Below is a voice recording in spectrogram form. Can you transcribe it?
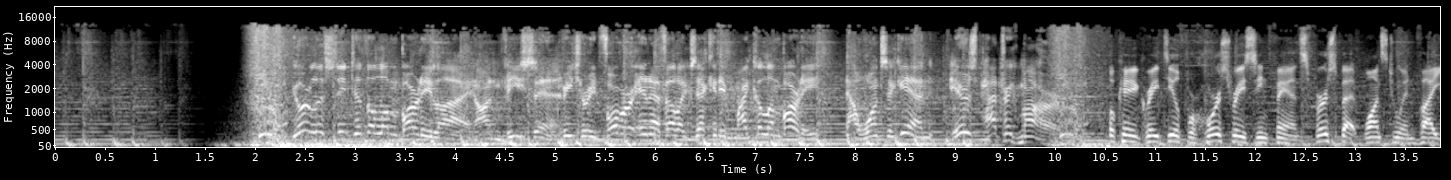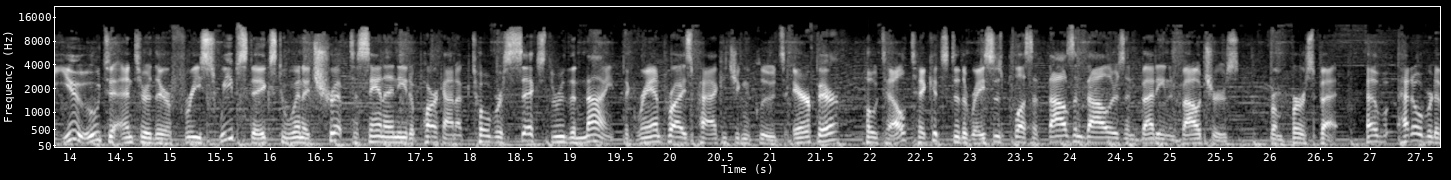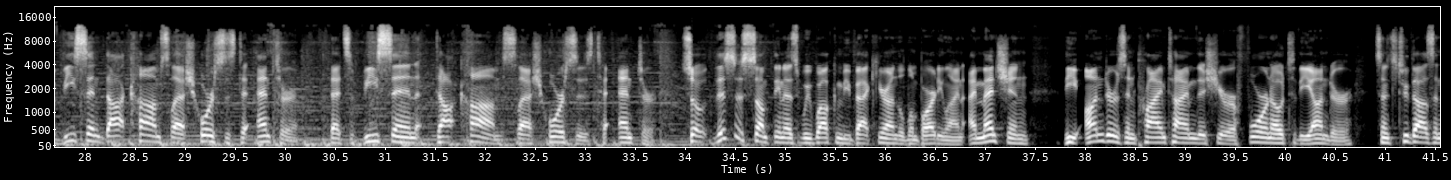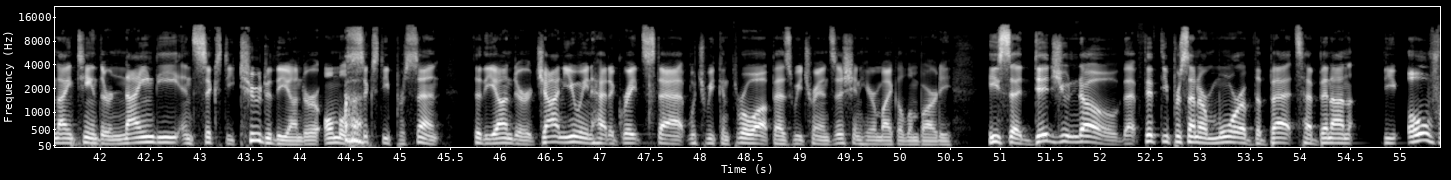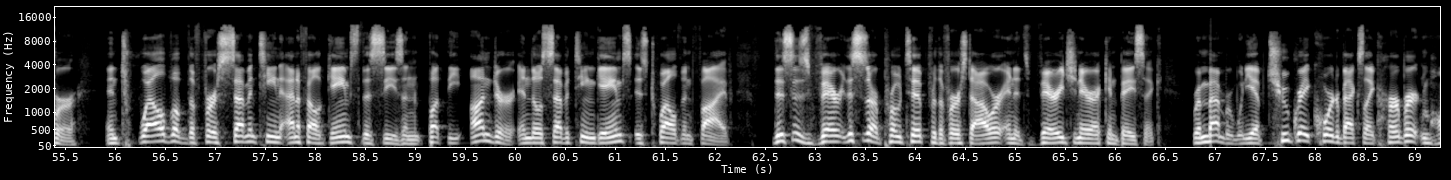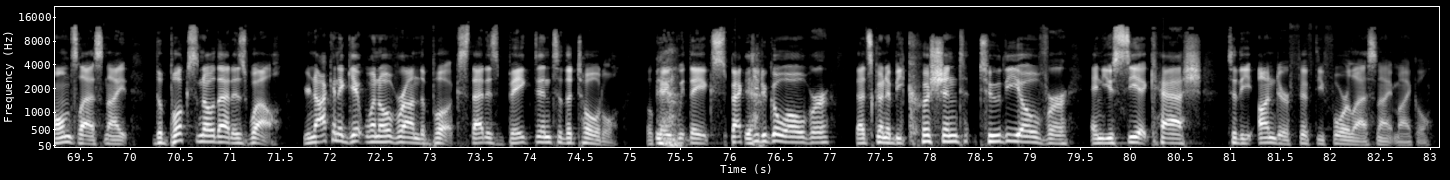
You're listening to the Lombardi Line on VSIN, featuring former NFL executive Michael Lombardi. Now, once again, here's Patrick Meagher. Okay, great deal for horse racing fans. First Bet wants to invite you to enter their free sweepstakes to win a trip to Santa Anita Park on October 6th through the 9th. The grand prize package includes airfare, hotel, tickets to the races, plus $1,000 in betting and vouchers from First Bet. Head over to vsin.com slash horses to enter. That's vsin.com slash horses to enter. So this is something as we welcome you back here on the Lombardi line. I mentioned the unders in prime time this year are 4 0 to the under. Since 2019, they're 90 and 62 to the under, almost 60% to the under. John Ewing had a great stat, which we can throw up as we transition here, Michael Lombardi. He said, Did you know that 50% or more of the bets have been on the over in 12 of the first 17 NFL games this season, but the under in those 17 games is 12 and 5. This is very this is our pro tip for the first hour and it's very generic and basic. Remember, when you have two great quarterbacks like Herbert and Holmes last night, the books know that as well. You're not going to get one over on the books. That is baked into the total. Okay, Yeah. They expect you to go over. That's going to be cushioned to the over, and you see it cash to the under 54 last night, Michael.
